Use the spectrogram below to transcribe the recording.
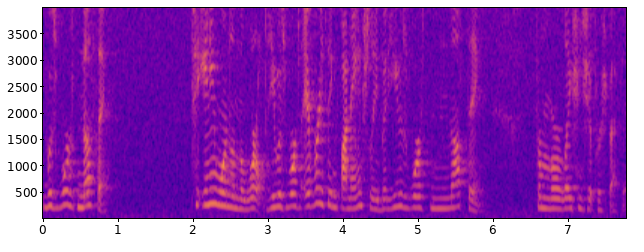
was worth nothing to anyone in the world. He was worth everything financially, but he was worth nothing from a relationship perspective.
